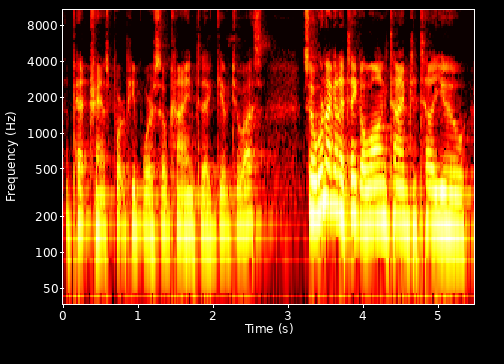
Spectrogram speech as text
the pet transport people were so kind to give to us. So we're not going to take a long time to tell you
